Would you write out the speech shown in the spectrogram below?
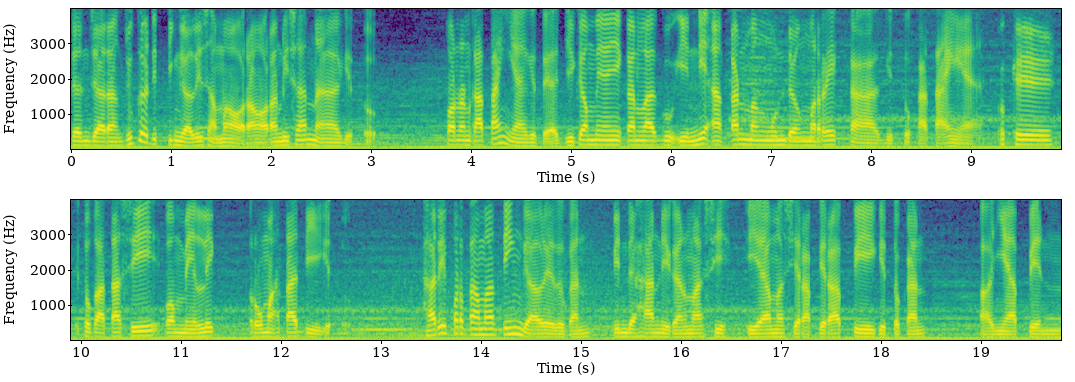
dan jarang juga ditinggali sama orang-orang di sana gitu konon katanya gitu ya jika menyanyikan lagu ini akan mengundang mereka gitu katanya. Oke. itu kata si pemilik rumah tadi gitu. Hari pertama tinggal itu kan pindahan ya kan masih iya masih rapi-rapi gitu kan. Eh, nyiapin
